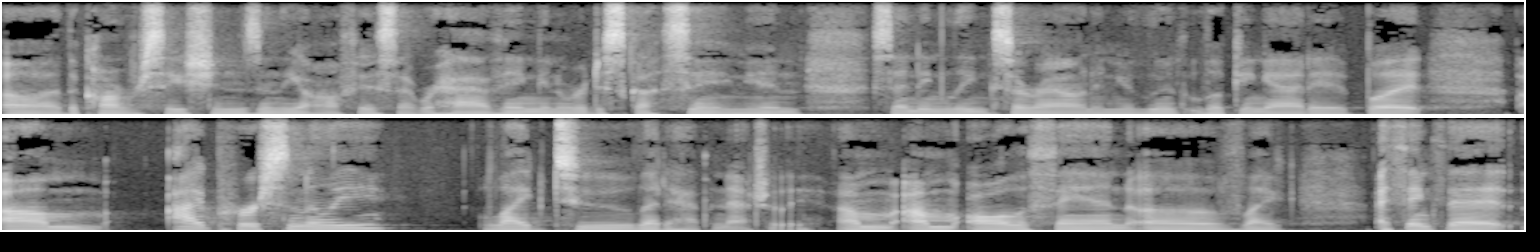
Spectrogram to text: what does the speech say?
uh, the conversations in the office that we're having and we're discussing and sending links around and you're loo- looking at it. But um, I personally like to let it happen naturally. I'm I'm all a fan of like I think that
